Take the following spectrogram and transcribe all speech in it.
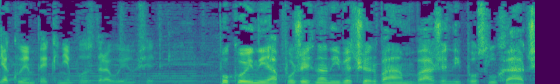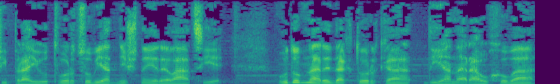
Ďakujem pekne, pozdravujem všetkých. Pokojný a požehnaný večer vám, vážení poslucháči, prajú tvorcovia dnešnej relácie – hudobná redaktorka Diana Rauchová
